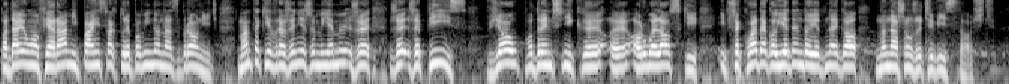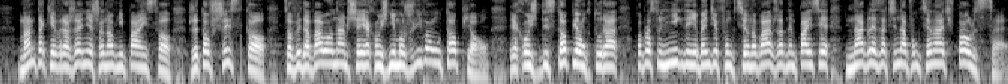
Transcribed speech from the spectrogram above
padają ofiarami państwa, które powinno nas bronić. Mam takie wrażenie, że, myjemy, że, że, że PiS wziął podręcznik e, e, orwellowski i przekłada go jeden do jednego na naszą rzeczywistość. Mam takie wrażenie, szanowni państwo, że to wszystko, co wydawało nam się jakąś niemożliwą utopią, jakąś dystopią, która po prostu nigdy nie będzie funkcjonowała w żadnym państwie, nagle zaczyna funkcjonować w Polsce.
